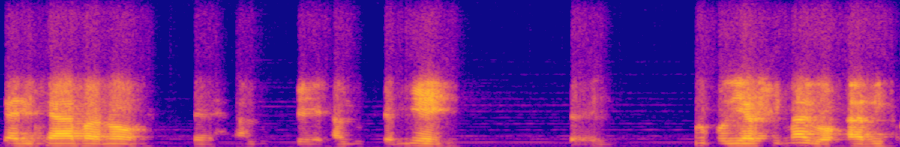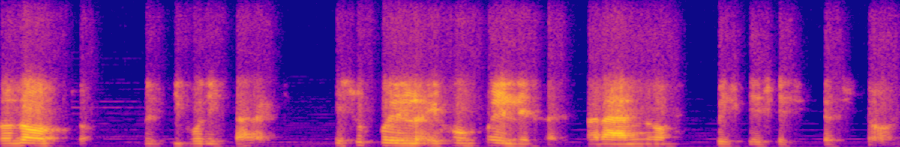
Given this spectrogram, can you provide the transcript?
caricavano eh, a, luce, a. Il gruppo di Arcimago ha riprodotto quel tipo di tag e, quello, e con quelle faranno queste esercitazioni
